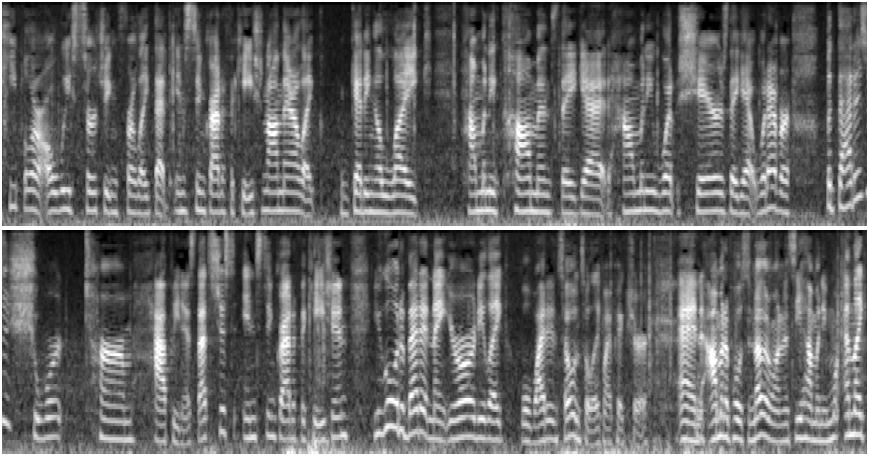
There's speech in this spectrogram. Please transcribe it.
people are always searching for like that instant gratification on there, like getting a like, how many comments they get, how many what shares they get, whatever. But that is a short term happiness. That's just instant gratification. You go to bed at night, you're already like, well, why didn't so and so like my picture? And I'm gonna post another one and see how many more. And like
